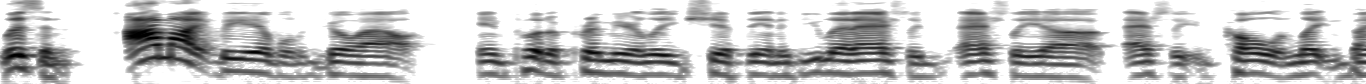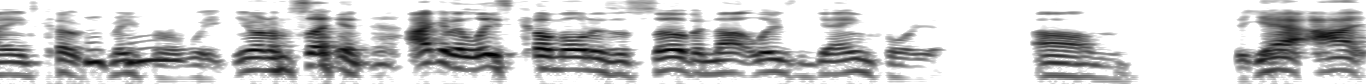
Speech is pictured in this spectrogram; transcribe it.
listen, I might be able to go out and put a Premier League shift in if you let Ashley Ashley uh Ashley Cole and Leighton Baines coach me for a week. You know what I'm saying? I can at least come on as a sub and not lose the game for you. Um, but yeah, I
